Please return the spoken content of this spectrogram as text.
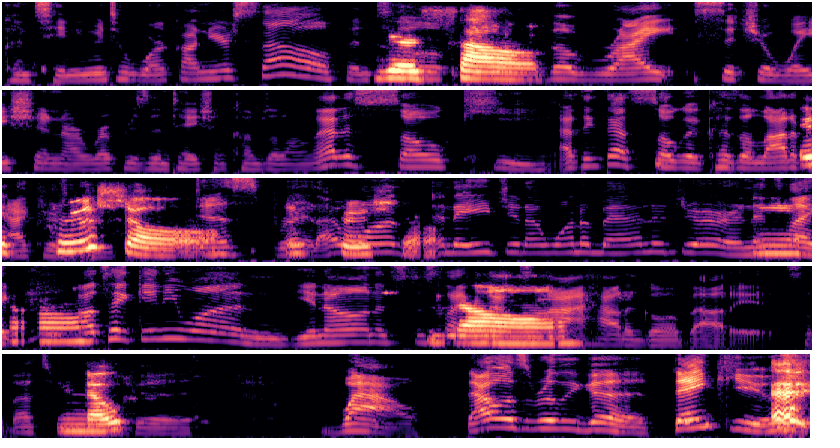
continuing to work on yourself until yourself. the right situation or representation comes along. That is so key. I think that's so good because a lot of it's actors crucial. are desperate. It's I crucial. want an agent. I want a manager, and it's you like? I'll take anyone, you know. And it's just like no. that's not how to go about it. So that's really nope. good. Wow. That was really good. Thank you. I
